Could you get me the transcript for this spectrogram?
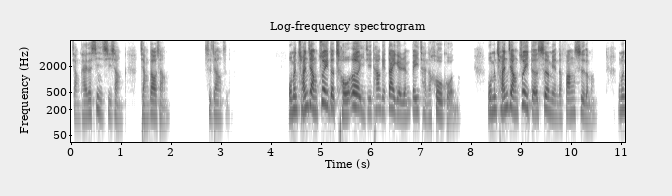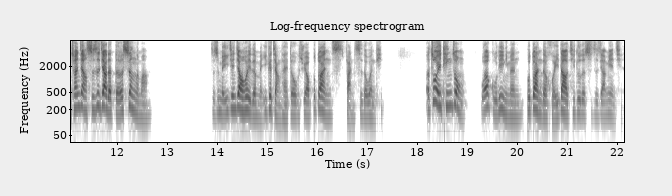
讲台的信息上、讲道上，是这样子。我们传讲罪的丑恶以及它给带给人悲惨的后果了吗？我们传讲罪得赦免的方式了吗？我们传讲十字架的得胜了吗？这是每一间教会的每一个讲台都需要不断反思的问题。而作为听众，我要鼓励你们不断的回到基督的十字架面前，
